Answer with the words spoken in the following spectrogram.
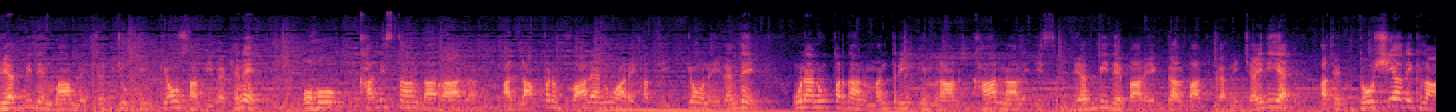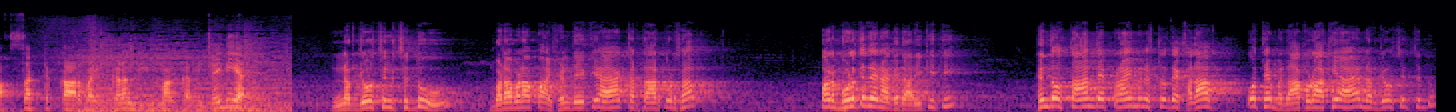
ਬੇਅਦਬੀ ਦੇ ਮਾਮਲੇ 'ਚ ਚੁੱਪੀ ਕਿਉਂ ਸਾਦੀ ਬੈਠੇ ਨੇ? ਉਹ ਖਾਲਿਸਤਾਨ ਦਾ ਰਾਗ ਅਲਾਪਣ ਵਾਲਿਆਂ ਨੂੰ ਆੜੇ ਹੱਥੀ ਕਿਉਂ ਨਹੀਂ ਲੈਂਦੇ? ਉਹਨਾਂ ਨੂੰ ਪ੍ਰਧਾਨ ਮੰਤਰੀ ਇਮਰਾਨ ਖਾਨ ਨਾਲ ਇਸ ਬੇਅਦਬੀ ਦੇ ਬਾਰੇ ਗੱਲਬਾਤ ਕਰਨੀ ਚਾਹੀਦੀ ਹੈ ਅਤੇ ਦੋਸ਼ੀਆਂ ਦੇ ਖਿਲਾਫ ਸਖਤ ਕਾਰਵਾਈ ਕਰਨ ਦੀ ਮੰਗ ਕਰਨੀ ਚਾਹੀਦੀ ਹੈ। ਨਵਜੋਤ ਸਿੰਘ ਸਿੱਧੂ ਬੜਾ ਬੜਾ ਭਾਸ਼ਣ ਦੇ ਕੇ ਆਇਆ ਕਰਤਾਰਪੁਰ ਸਾਹਿਬ। ਔਰ ਮੁਲਕ ਦੇ ਨਾਲ ਗਦਾਰੀ ਕੀਤੀ। ਹਿੰਦੁਸਤਾਨ ਦੇ ਪ੍ਰਾਈਮ ਮਿਨਿਸਟਰ ਦੇ ਖਿਲਾਫ ਉੱਥੇ ਮਜ਼ਾਕ ਉਡਾ ਕੇ ਆਇਆ ਨਵਜੋਤ ਸਿੰਘ ਸਿੱਧੂ।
